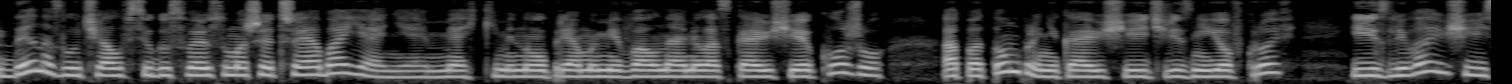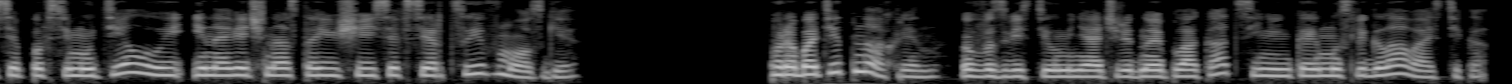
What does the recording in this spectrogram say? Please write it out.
Дэн излучал всюду свое сумасшедшее обаяние, мягкими, но упрямыми волнами ласкающее кожу, а потом проникающие через нее в кровь и изливающиеся по всему телу и навечно остающиеся в сердце и в мозге. «Поработит нахрен», — возвестил меня очередной плакат синенькой мысли головастика.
